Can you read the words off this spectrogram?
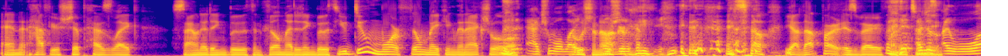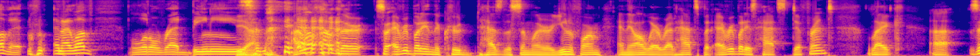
and half your ship has like sound editing booth and film editing booth you do more filmmaking than actual Actual like oceanography and so yeah that part is very funny I just me I love it. And I love little red beanies. Yeah. I love how they're so everybody in the crew has the similar uniform and they all wear red hats, but everybody's hat's different. Like, uh, so,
